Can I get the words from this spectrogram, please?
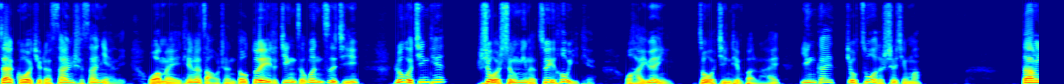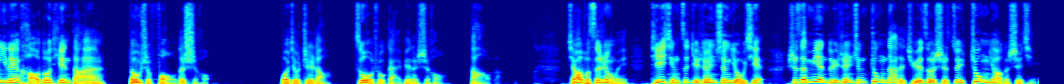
在过去的三十三年里，我每天的早晨都对着镜子问自己：如果今天是我生命的最后一天，我还愿意做我今天本来应该就做的事情吗？当一连好多天答案都是否的时候，我就知道做出改变的时候到了。乔布斯认为，提醒自己人生有限，是在面对人生重大的抉择时最重要的事情，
